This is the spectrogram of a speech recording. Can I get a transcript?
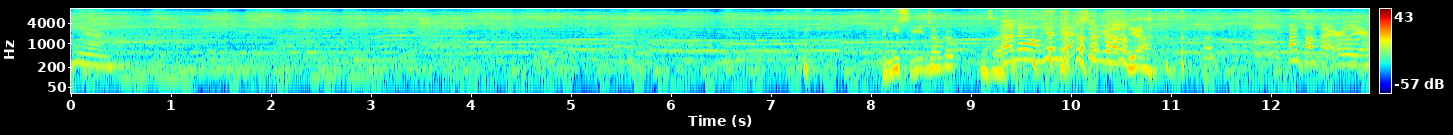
Man. Can you see Jungkook? He's like, I know him and Suga. Yeah. I thought that earlier.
